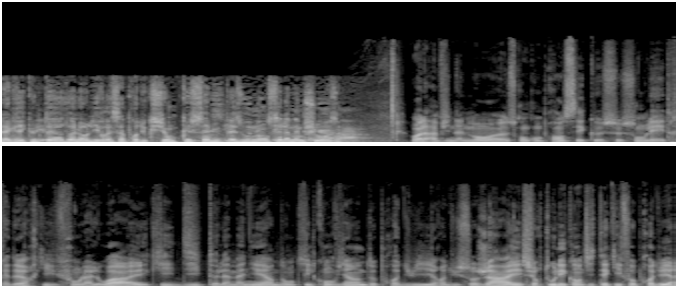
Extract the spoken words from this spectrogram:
L'agriculteur doit leur livrer sa production, que ça lui plaise ou non, c'est la même chose. Voilà, finalement, euh, ce qu'on comprend, c'est que ce sont les traders qui font la loi et qui dictent la manière dont il convient de produire du soja et surtout les quantités qu'il faut produire.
